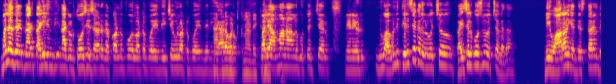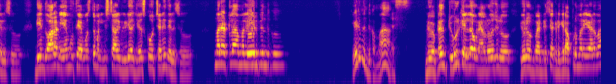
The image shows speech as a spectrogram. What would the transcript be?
మళ్ళీ అదే నాకు తగిలింది నాకు ఇక్కడ తోసేసాడు నా కన్ను పో లొట్టపోయింది చెవు లొట్టపోయింది అని మళ్ళీ అమ్మా నాన్నలు గుర్తొచ్చారు నేను ఏడు నువ్వు అవన్నీ తెలిసే కదా ఇక్కడ వచ్చావు పైసల కోసమే వచ్చావు కదా. నీ వారానికి ఎంత ఇస్తారని తెలుసు. దీని ద్వారా నేను ఫేమస్ వస్తే మళ్ళీ ఇన్స్టాల్ వీడియోలు చేసుకోవచ్చు అని తెలుసు. మరి అట్లా మళ్ళీ ఏడుపు ఎందుకు ఏడుపు ఎందుకమ్మా ఎస్ నువ్వు ఎప్పుడైనా టూర్కి వెళ్ళావు నెల రోజులు యూరోప్ కంట్రీస్ అక్కడికి అప్పుడు మరి ఏడవా?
